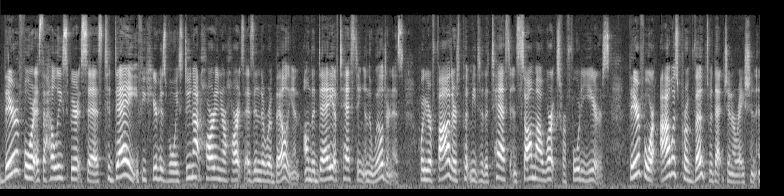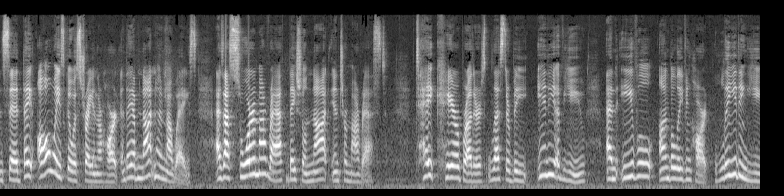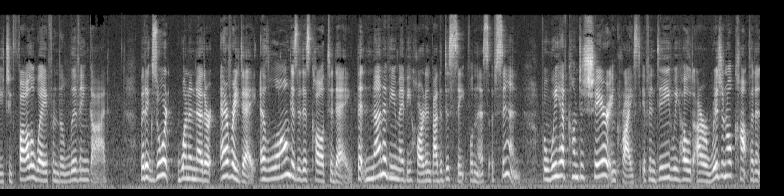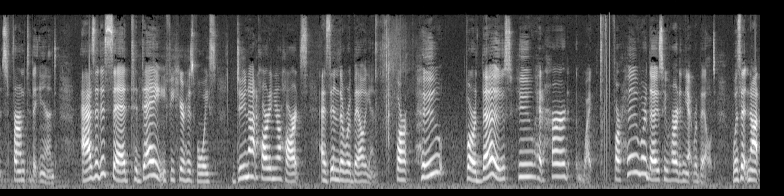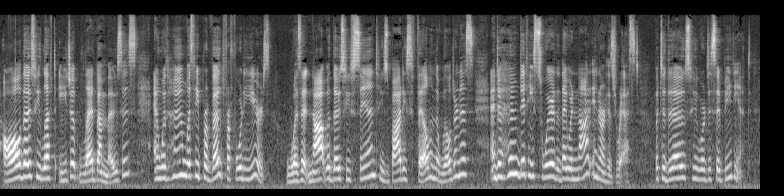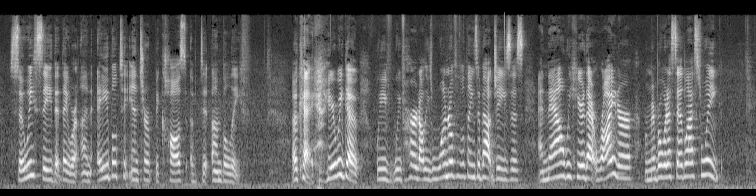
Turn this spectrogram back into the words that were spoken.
Therefore, as the Holy Spirit says, today, if you hear his voice, do not harden your hearts as in the rebellion on the day of testing in the wilderness, where your fathers put me to the test and saw my works for forty years. Therefore, I was provoked with that generation and said, They always go astray in their heart, and they have not known my ways. As I swore in my wrath, they shall not enter my rest. Take care, brothers, lest there be any of you an evil, unbelieving heart, leading you to fall away from the living God. But exhort one another every day, as long as it is called today, that none of you may be hardened by the deceitfulness of sin. For we have come to share in Christ, if indeed we hold our original confidence firm to the end. As it is said, Today, if you hear his voice, do not harden your hearts as in the rebellion. For who for those who had heard, wait, for who were those who heard and yet rebelled? Was it not all those who left Egypt led by Moses? And with whom was he provoked for forty years? Was it not with those who sinned, whose bodies fell in the wilderness? And to whom did he swear that they would not enter his rest, but to those who were disobedient? So we see that they were unable to enter because of unbelief. Okay, here we go. We've, we've heard all these wonderful things about Jesus, and now we hear that writer. Remember what I said last week?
